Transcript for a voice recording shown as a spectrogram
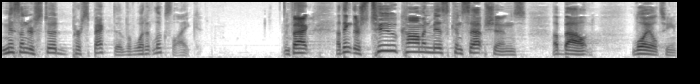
misunderstood perspective of what it looks like. In fact, I think there's two common misconceptions about loyalty.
